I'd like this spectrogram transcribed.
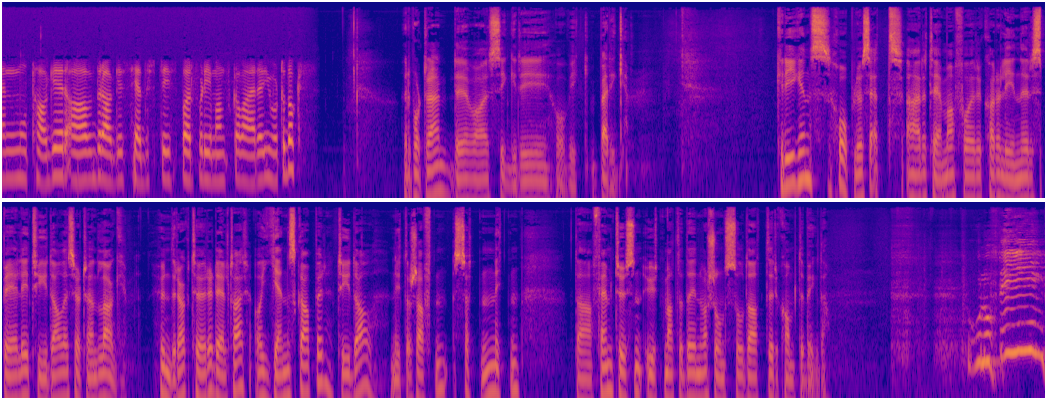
en mottaker av Brages hederspris bare fordi man skal være uortodoks. Reporter her, det var Sigrid Håvik Berge. Krigens håpløshet er tema for Karolinerspelet i Tydal i Sør-Trøndelag. 100 aktører deltar og gjenskaper Tydal nyttårsaften 1719, da 5000 utmattede invasjonssoldater kom til bygda. Olof, det er ingen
